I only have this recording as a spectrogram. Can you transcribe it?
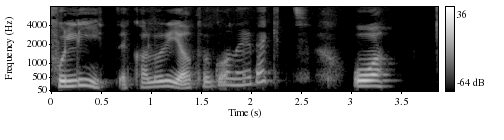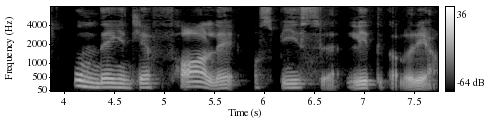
for lite kalorier til å gå ned i vekt, og om det egentlig er farlig å spise lite kalorier.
